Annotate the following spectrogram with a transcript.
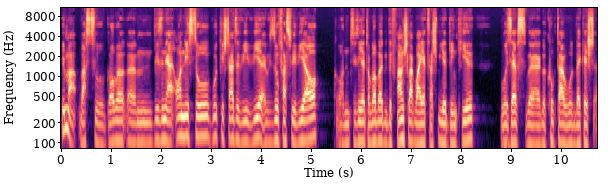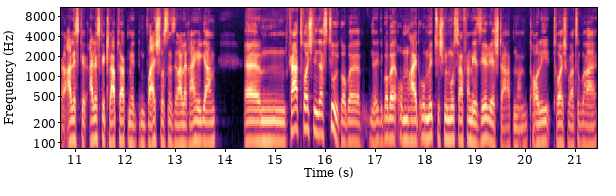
immer was zu. Ich glaube, ähm, die sind ja auch nicht so gut gestaltet wie wir, so fast wie wir auch. Und die sind jetzt, glaube ich, die Franschlag war jetzt das Spiel gegen Kiel, wo ich selbst äh, geguckt habe, wo wirklich alles, alles geklappt hat, mit dem Weitschuss sind alle reingegangen. Ähm, klar täuscht ihn das zu. Ich glaube, ich glaube, um halt um mitzuspielen, muss einfach eine Serie starten. Und Pauli täuscht war sogar.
